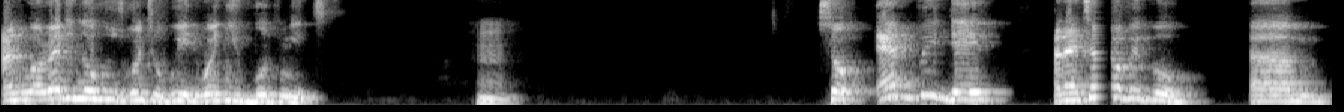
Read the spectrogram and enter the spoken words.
And we already know who's going to win when you both meet. Hmm. So every day, and I tell people, um,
